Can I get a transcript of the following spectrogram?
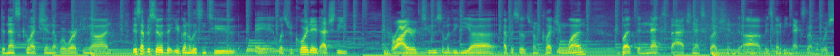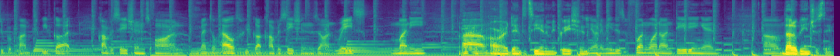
the next collection that we're working on. This episode that you're going to listen to uh, was recorded actually prior to some of the uh, episodes from collection one, but the next batch, next collection uh, is going to be next level. We're super pumped. We've got conversations on mental health. We've got conversations on race, money. um, our identity and immigration. you know what I mean? There's a fun one on dating and. Um, That'll be interesting.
